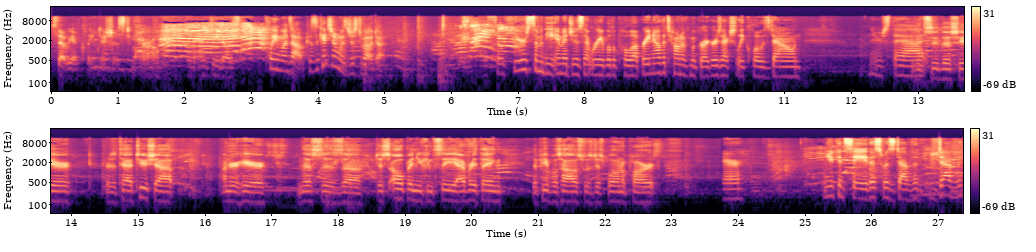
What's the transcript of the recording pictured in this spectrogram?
so that we have clean dishes tomorrow and empty those clean ones out because the kitchen was just about done. So here's some of the images that we're able to pull up. Right now, the town of McGregor is actually closed down. There's that. You can see this here. There's a tattoo shop under here. And this is uh, just open. You can see everything. The people's house was just blown apart. there. You can see this was dev- dev-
